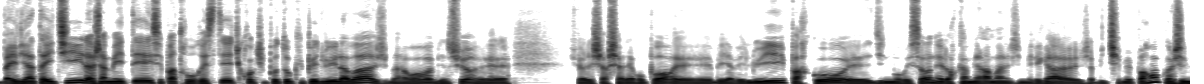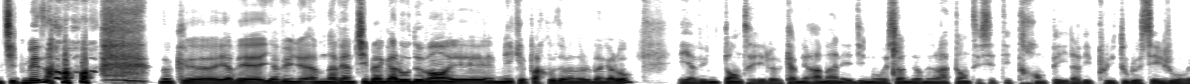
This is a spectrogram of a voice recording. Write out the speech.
bah, il vient à Tahiti, il a jamais été, il s'est pas trop resté. Tu crois que tu peux t'occuper de lui là-bas? Je dis bah ouais, ouais, bien sûr. Et je suis allé chercher à l'aéroport et ben, il y avait lui, Parco et Dean Morrison et leur caméraman. Je dis mais les gars, euh, j'habite chez mes parents j'ai une petite maison. Donc euh, on avait un petit bungalow devant et Mick et Parco dans le bungalow et il y avait une tente et le caméraman et Dean Morrison dormaient dans la tente et c'était trempé, il avait plus tout le séjour.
